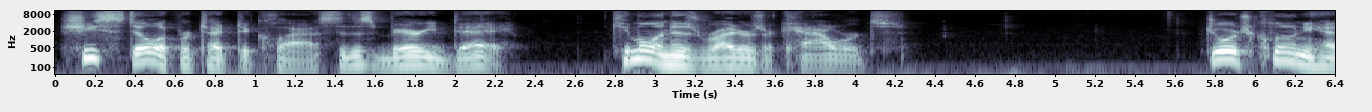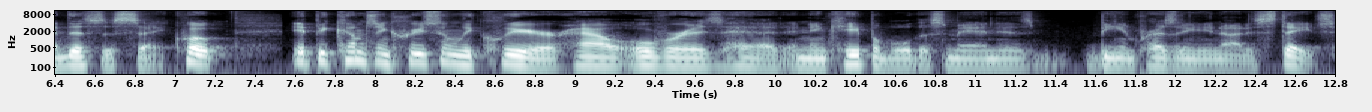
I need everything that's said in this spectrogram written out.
she's still a protected class to this very day. Kimmel and his writers are cowards. George Clooney had this to say quote, It becomes increasingly clear how over his head and incapable this man is being president of the United States.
